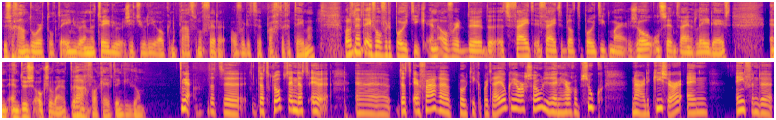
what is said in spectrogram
Dus we gaan door tot de 1 uur. En na 2 uur zitten jullie hier ook. En dan praten we nog verder over dit uh, prachtige thema. We hadden het net even over de politiek. En over de, de, het feit in feite dat de politiek maar zo ontzettend weinig leden heeft. En, en dus ook zo weinig draagvlak heeft, denk ik dan. Ja, dat, uh, dat klopt. En dat, uh, uh, dat ervaren politieke partijen ook heel erg zo. Die zijn heel erg op zoek naar de kiezer. En een van de...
